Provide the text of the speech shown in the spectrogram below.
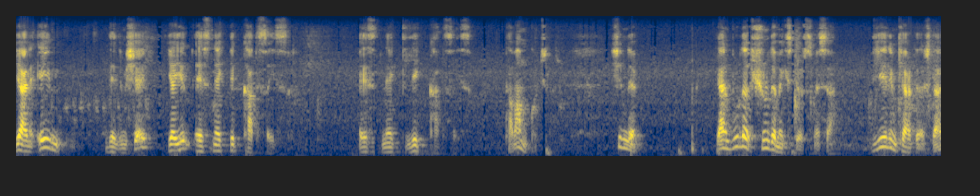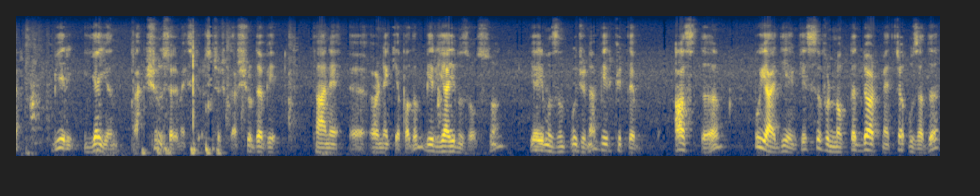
Yani eğim dediğim şey yayın esneklik katsayısı. Esneklik katsayısı. Tamam mı koçlar? Şimdi yani burada şunu demek istiyoruz mesela. Diyelim ki arkadaşlar bir yayın, bak şunu söylemek istiyoruz çocuklar. Şurada bir tane e, örnek yapalım. Bir yayımız olsun. Yayımızın ucuna bir kütle astım. Bu yay diyelim ki 0.4 metre uzadı.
